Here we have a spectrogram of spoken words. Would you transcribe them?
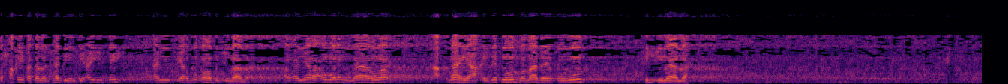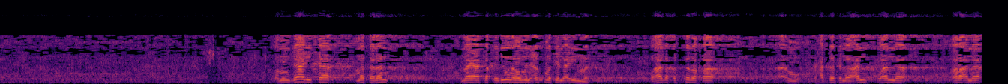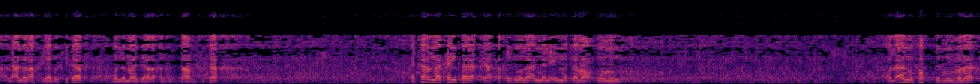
وحقيقة مذهبهم بأي شيء أن يربطه بالإمامة أو أن يرى اولا ما هو ما هي عقيدتهم وماذا يقولون في الإمامة. ومن ذلك مثلا ما يعتقدونه من عصمة الأئمة. وهذا قد سبق تحدثنا عنه وأن قرأنا لعل الأخ جاب الكتاب ولا ما جاء الأخ الكتاب. ذكرنا كيف يعتقدون أن الأئمة معصومين والآن نفصل من هنا.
